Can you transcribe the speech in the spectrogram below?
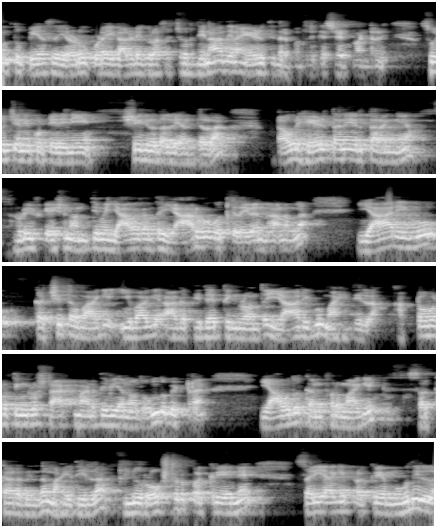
ಮತ್ತು ಪಿ ಎಸ್ ಐ ಎರಡೂ ಕೂಡ ಈಗ ಆಲ್ರೆಡಿ ಗೃಹ ಸಚಿವರು ದಿನಾ ದಿನ ಹೇಳ್ತಿದ್ದಾರೆ ಪತ್ರಿಕೆ ಸ್ಟೇಟ್ಮೆಂಟ್ ಅಲ್ಲಿ. ಸೂಚನೆ ಕೊಟ್ಟಿದ್ದೀನಿ ಶೀಘ್ರದಲ್ಲಿ ಅಂತೆಲ್ಲ. ಅವ್ರು ಹೇಳ್ತಾನೆ ಇರ್ತಾರೆ ಹಂಗೆ. ನೋಟಿಫಿಕೇಶನ್ ಅಂತಿಮ ಯಾವಾಗಂತ ಯಾರಿಗೂ ಗೊತ್ತಿಲ್ಲ. ಇವನ್ ನಾನಲ್ಲ. ಯಾರಿಗೂ ಖಚಿತವಾಗಿ ಇವಾಗ ಆಗುತ್ತಿದೆ ತಿಂಗಳು ಅಂತ ಯಾರಿಗೂ ಮಾಹಿತಿ ಇಲ್ಲ. ಅಕ್ಟೋಬರ್ ತಿಂಗಳು ಸ್ಟಾರ್ಟ್ ಮಾಡ್ತೀವಿ ಅನ್ನೋದು ಒಂದು ಬಿಟ್ರೆ ಯಾವುದು ಕನ್ಫರ್ಮ್ ಆಗಿ ಸರ್ಕಾರದಿಂದ ಮಾಹಿತಿ ಇಲ್ಲ. ಇನ್ನು ರೋಸ್ಟರ್ ಪ್ರಕ್ರಿಯೆನೇ ಸರಿಯಾಗಿ ಪ್ರಕ್ರಿಯೆ ಮುಗಿದಿಲ್ಲ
